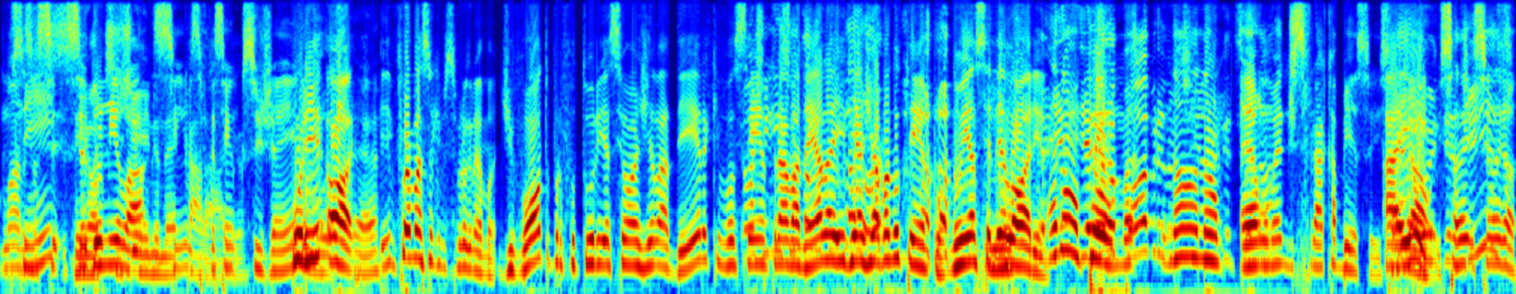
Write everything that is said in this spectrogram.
Mano, Sim, se você- dormir lá, né, sim, você fica sem oxigênio. Por isso, ó, é. informação aqui pra esse programa. De volta pro futuro ia ser uma geladeira que você que entrava tava nela e viajava no tempo. Não ia ser DeLorean. É, não, E pô, era mas- pobre, não não, não, ar-condicionado. é o momento de esfriar a cabeça. Isso Aí, é legal. eu Isso é, isso é legal.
